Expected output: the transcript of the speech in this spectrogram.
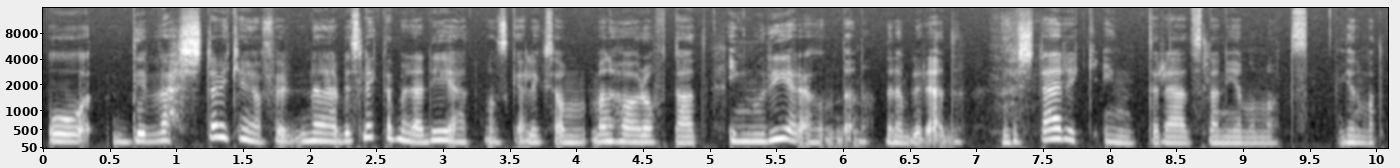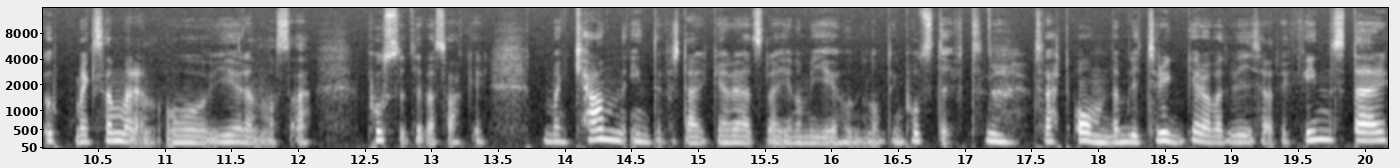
Och det värsta vi kan göra, för närbesläktat med det där, det är att man ska liksom, man hör ofta att ignorera hunden när den blir rädd. Förstärk inte rädslan genom att genom att uppmärksamma den och ge den massa positiva saker. Man kan inte förstärka en rädsla genom att ge hunden någonting positivt. Nej. Tvärtom, den blir tryggare av att visa att vi finns där.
